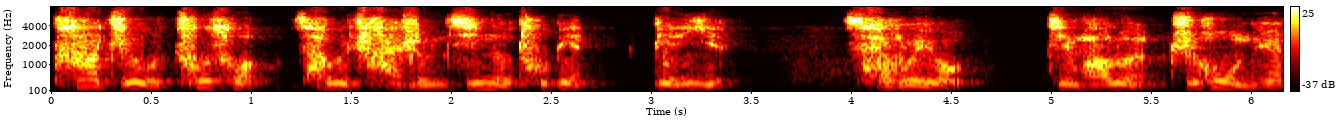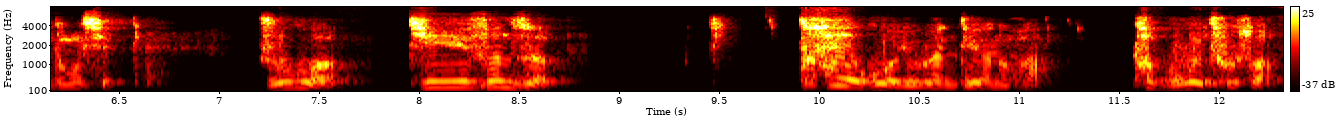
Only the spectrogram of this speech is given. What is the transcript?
它只有出错，才会产生基因的突变变异，才会有进化论之后那些东西。如果 DNA 分子太过于稳定的话，它不会出错，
